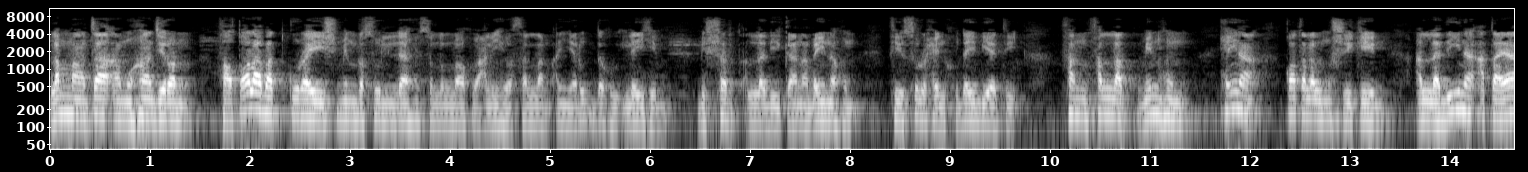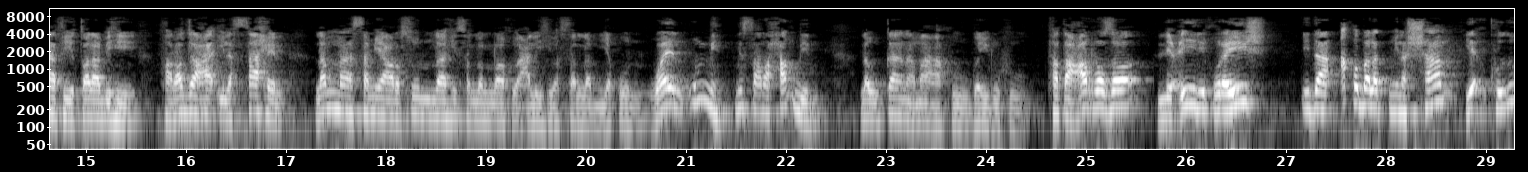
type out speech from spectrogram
লাম্মা জা মুহাজিরন فطلبت قريش من رسول الله صلى الله عليه وسلم أن يرده إليهم بالشرط الذي كان بينهم في صلح الحديبية فانفلت منهم حين قتل المشركين الذين أتيا في طلبه فرجع إلى الساحل لما سمع رسول الله صلى الله عليه وسلم يقول ويل أمه مصر حرب لو كان معه غيره فتعرض لعير قريش ইদা আকবালাত মিনা শাম ইয়াকুযু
